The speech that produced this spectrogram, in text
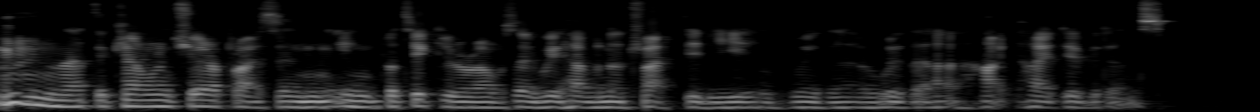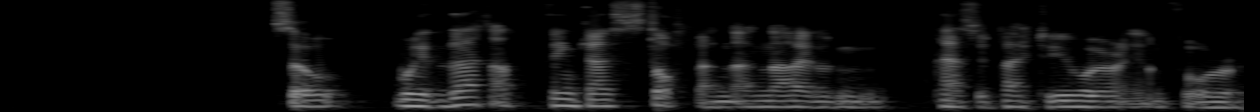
at the current share price in particular, I would say we have an attractive yield with uh, high dividends. So with that, I think I stop, and I'll pass it back to you, Örjan, for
